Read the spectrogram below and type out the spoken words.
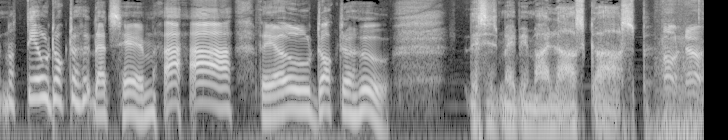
not the old Doctor Who. That's him. Ha ha! The old Doctor Who. This is maybe my last gasp. Oh no.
